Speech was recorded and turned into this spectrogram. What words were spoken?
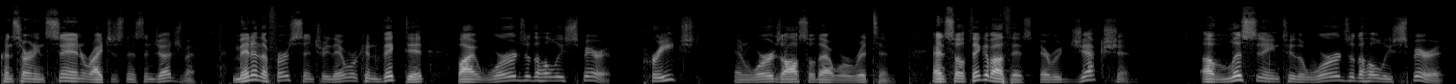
concerning sin, righteousness, and judgment. Men in the first century, they were convicted by words of the Holy Spirit, preached, and words also that were written. And so, think about this a rejection of listening to the words of the Holy Spirit,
